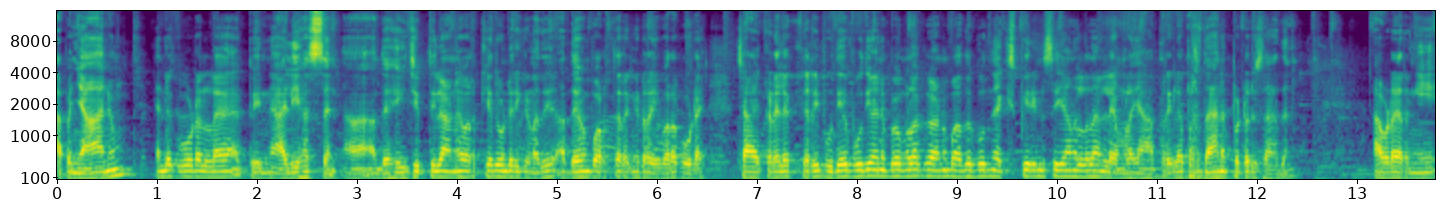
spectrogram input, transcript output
അപ്പോൾ ഞാനും എന്റെ കൂടെയുള്ള പിന്നെ അലി ഹസ്സൻ അദ്ദേഹം ഈജിപ്തിലാണ് വർക്ക് ചെയ്തുകൊണ്ടിരിക്കുന്നത്. അദ്ദേഹം പുറത്തിറങ്ങി ഡ്രൈവറെ കൂടെ ചായക്കടയിലൊക്കെ കയറി പുതിയ പുതിയ അനുഭവങ്ങളൊക്കെ കാണുമ്പോൾ അതൊക്കെ ഒന്ന് എക്സ്പീരിയൻസ് ചെയ്യുക എന്നുള്ളതല്ലേ നമ്മളെ യാത്രയിലെ പ്രധാനപ്പെട്ട ഒരു സാധനം. അവിടെ ഇറങ്ങി.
